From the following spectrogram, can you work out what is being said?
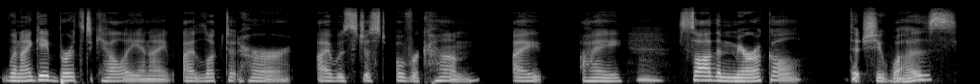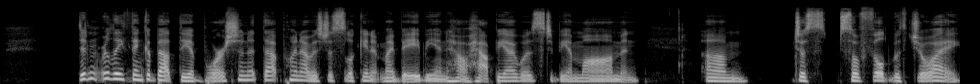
when I gave birth to Kelly and I, I looked at her, I was just overcome. I, I mm. saw the miracle that she was. Didn't really think about the abortion at that point. I was just looking at my baby and how happy I was to be a mom and um, just so filled with joy.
